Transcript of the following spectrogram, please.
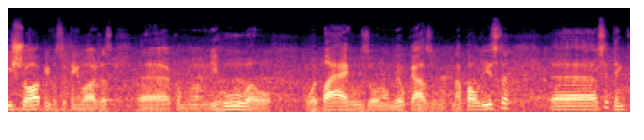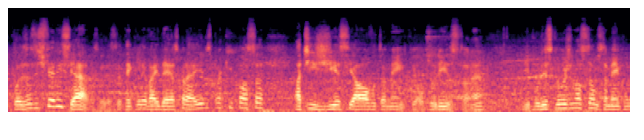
em shopping, você tem lojas uh, como de rua ou, ou, bairros, ou no meu caso na Paulista, uh, você tem coisas diferenciadas, você tem que levar ideias para eles para que possa atingir esse alvo também, que é o turista, né? E por isso que hoje nós estamos também com,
